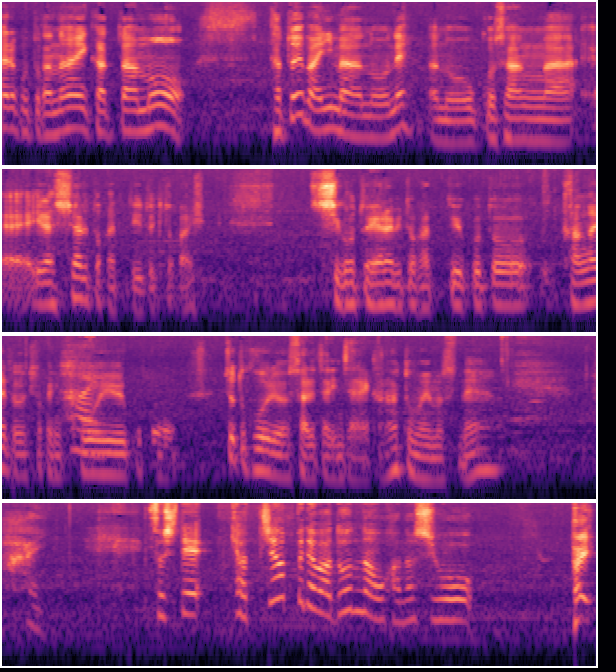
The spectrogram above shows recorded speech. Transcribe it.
えることがない方も例えば今あのねあのお子さんがいらっしゃるとかっていう時とか仕事選びとかっていうことを考えた時とかにこういうことをちょっと考慮されたらいいんじゃないかなと思いますね。はい。そしてキャッチアップではどんなお話を？はい、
